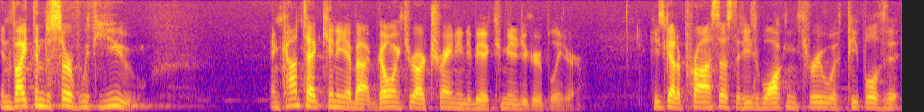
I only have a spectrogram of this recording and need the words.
invite them to serve with you and contact Kenny about going through our training to be a community group leader. He's got a process that he's walking through with people that,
